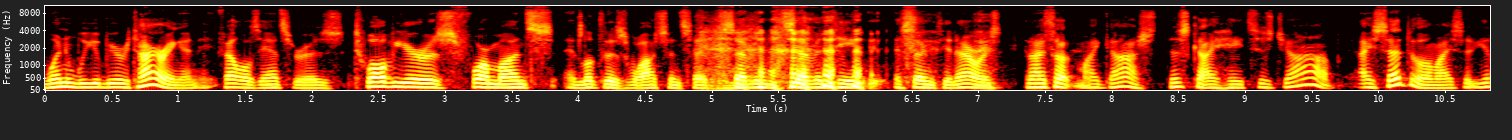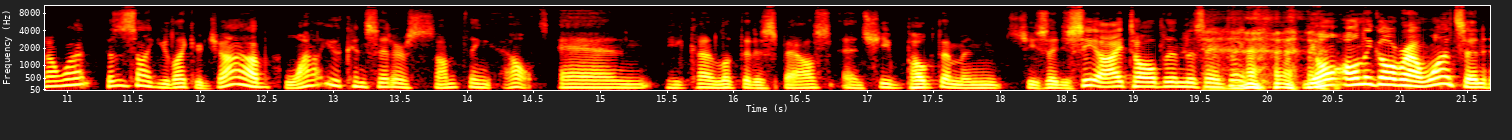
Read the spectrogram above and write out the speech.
when will you be retiring? And the fellow's answer is 12 years, four months, and looked at his watch and said seven, 17, 17 hours. And I thought, my gosh, this guy hates his job. I said to him, I said, you know what? Doesn't sound like you like your job. Why don't you consider something else? And he kind of looked at his spouse and she poked him and she said, you see, I told him the same thing. you only go around once. And,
